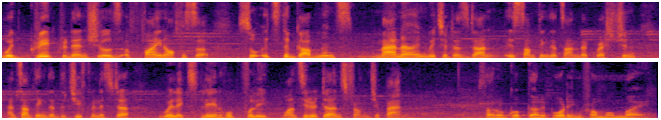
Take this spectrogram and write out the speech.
with great credentials, a fine officer. So it's the government's manner in which it has done is something that's under question and something that the chief minister will explain hopefully once he returns from Japan. Saurabh Gupta reporting from Mumbai.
